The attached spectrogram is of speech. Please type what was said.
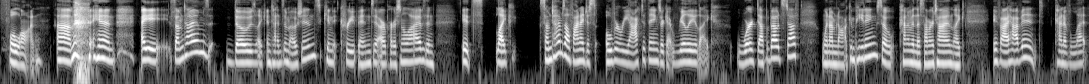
full on. Um, and I sometimes those like intense emotions can creep into our personal lives and it's like sometimes I'll find I just overreact to things or get really like worked up about stuff when I'm not competing. So kind of in the summertime like if I haven't kind of let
